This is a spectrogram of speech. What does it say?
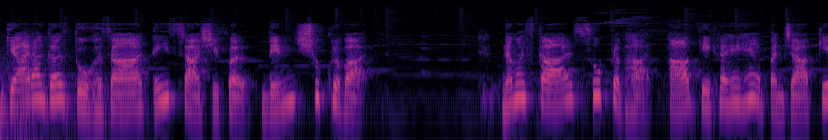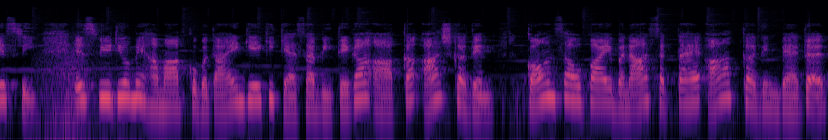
11 अगस्त 2023 राशिफल दिन शुक्रवार। नमस्कार, सुप्रभात। आप देख रहे हैं पंजाब केसरी। इस वीडियो में हम आपको बताएँगे कि कैसा बीतेगा आपका आज का दिन। कौन सा उपाय बना सकता है आपका दिन बेहतर,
